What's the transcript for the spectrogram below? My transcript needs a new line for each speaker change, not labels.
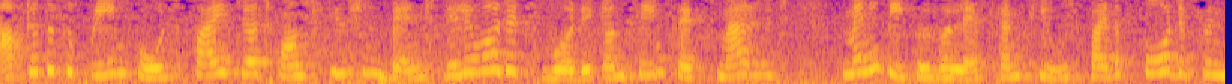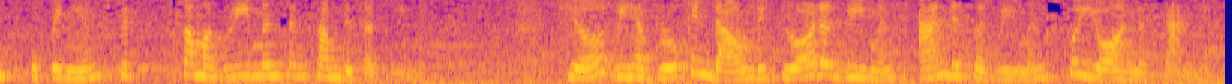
After the Supreme Court's five-judge constitution bench delivered its verdict on same-sex marriage, many people were left confused by the four different opinions with some agreements and some disagreements. Here we have broken down the broad agreements and disagreements for your understanding.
